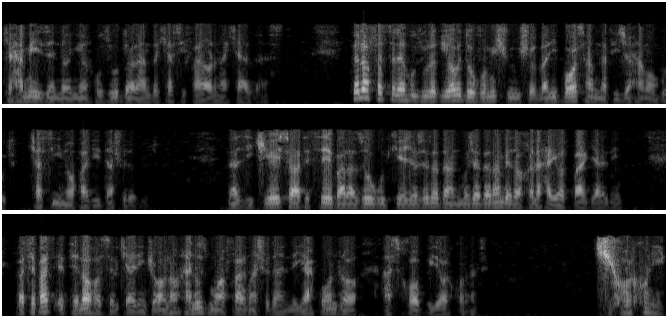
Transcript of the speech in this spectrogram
که همه زندانیان حضور دارند و کسی فرار نکرده است. بلافاصله حضور غیاب دومی شروع شد ولی باز هم نتیجه همان بود. کسی ناپدید نشده بود. نزدیکی ساعت سه بعد از بود که اجازه دادند مجددا به داخل حیات برگردیم و سپس اطلاع حاصل کردیم که آنها هنوز موفق نشدند نگهبان را از خواب بیدار کنند. چیکار کنیم؟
